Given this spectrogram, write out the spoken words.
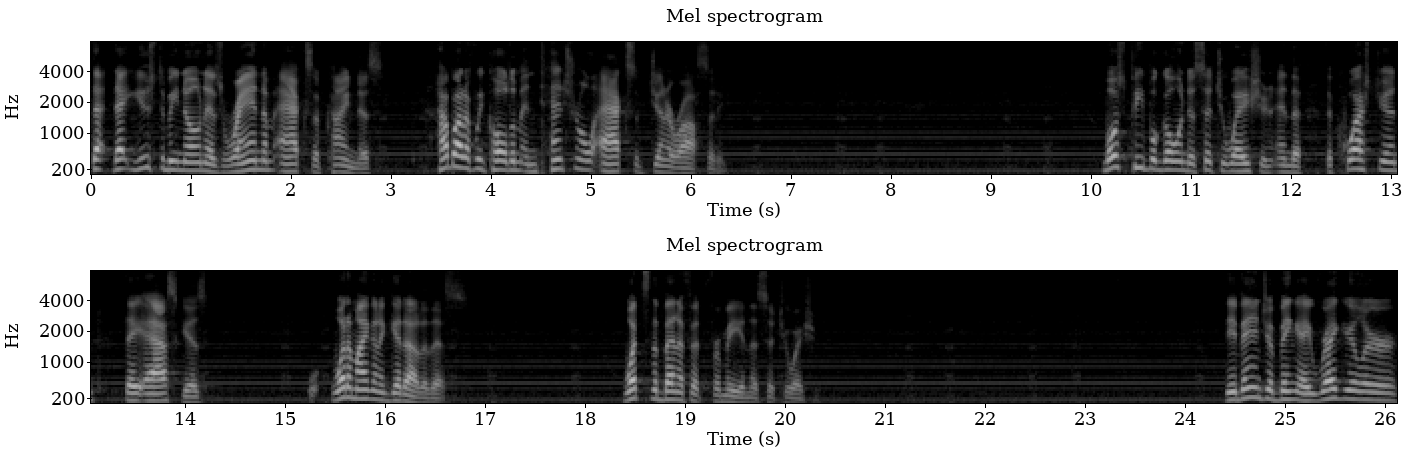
that, that used to be known as random acts of kindness. How about if we called them intentional acts of generosity? Most people go into a situation, and the, the question they ask is, What am I going to get out of this? What's the benefit for me in this situation? The advantage of being a regular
